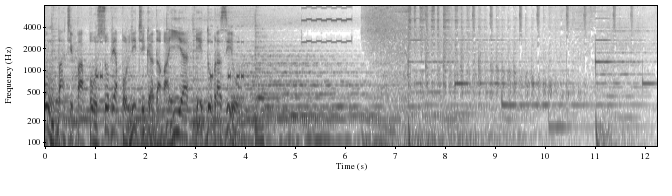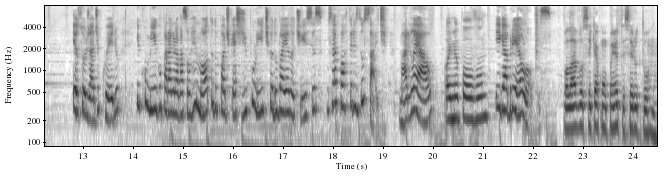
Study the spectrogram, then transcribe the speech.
Um bate-papo sobre a política da Bahia e do Brasil. Eu sou Jade Coelho e comigo para a gravação remota do podcast de política do Bahia Notícias, os repórteres do site, Mari Leal. Oi, meu povo. E Gabriel Lopes. Olá, você que acompanha o terceiro turno.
